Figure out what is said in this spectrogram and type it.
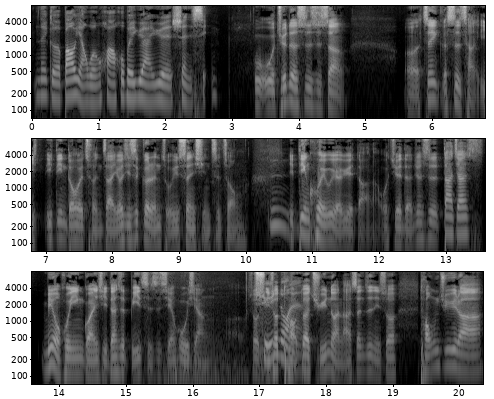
那个包养文化会不会越来越盛行？我我觉得事实上，呃，这个市场一一定都会存在，尤其是个人主义盛行之中，嗯，一定会越来越大了。我觉得就是大家。没有婚姻关系，但是彼此是先互相，呃，说你说同对取暖啦，甚至你说同居啦，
